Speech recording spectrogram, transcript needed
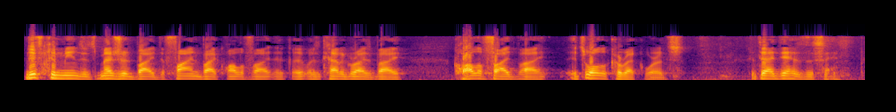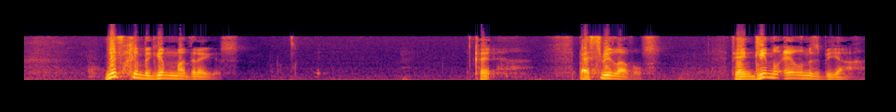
Nifkin means it's measured by, defined by, qualified, uh, uh, categorized by, qualified by. It's all the correct words. The idea is the same. Nifchen begim madregas. Okay, by three levels. Gimel elam is biyah.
